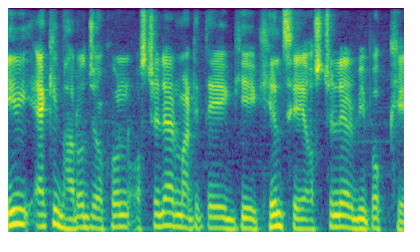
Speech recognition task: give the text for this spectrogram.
এই একই ভারত যখন অস্ট্রেলিয়ার মাটিতে গিয়ে খেলছে অস্ট্রেলিয়ার বিপক্ষে,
